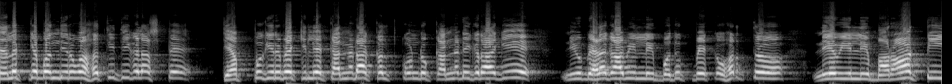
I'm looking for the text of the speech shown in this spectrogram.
ನೆಲಕ್ಕೆ ಬಂದಿರುವ ಅತಿಥಿಗಳಷ್ಟೇ. ತೆಪ್ಪಗಿರ್ಬೇಕಿಲ್ಲಿ ಕನ್ನಡ ಕಲ್ತ್ಕೊಂಡು ಕನ್ನಡಿಗರಾಗಿ ನೀವು ಬೆಳಗಾವಿಯಲ್ಲಿ ಬದುಕಬೇಕು ಹೊರತು ನೀವು ಇಲ್ಲಿ ಮರಾಠಿ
